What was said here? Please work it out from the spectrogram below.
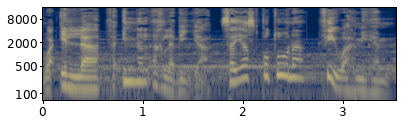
وإلا فإن الأغلبية سيسقطون في وهمهم.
